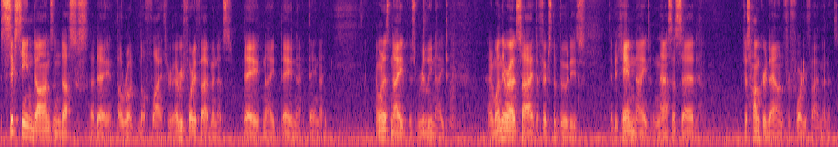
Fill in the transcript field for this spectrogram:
16 dawns and dusks a day they'll, they'll fly through every 45 minutes day night day night day night and when it's night it's really night and when they were outside to fix the booties it became night and nasa said just hunker down for 45 minutes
